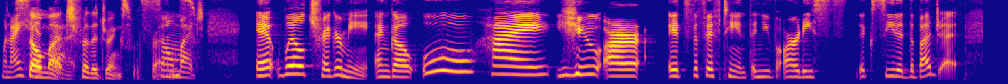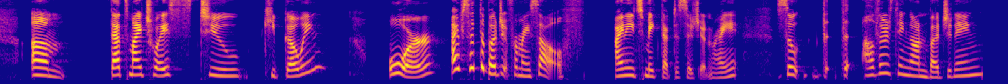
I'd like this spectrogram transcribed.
When I so much that, for the drinks with friends. So much. It will trigger me and go, "Ooh, hi, you are it's the 15th and you've already s- exceeded the budget." Um that's my choice to keep going or I've set the budget for myself. I need to make that decision, right? So th- the other thing on budgeting,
